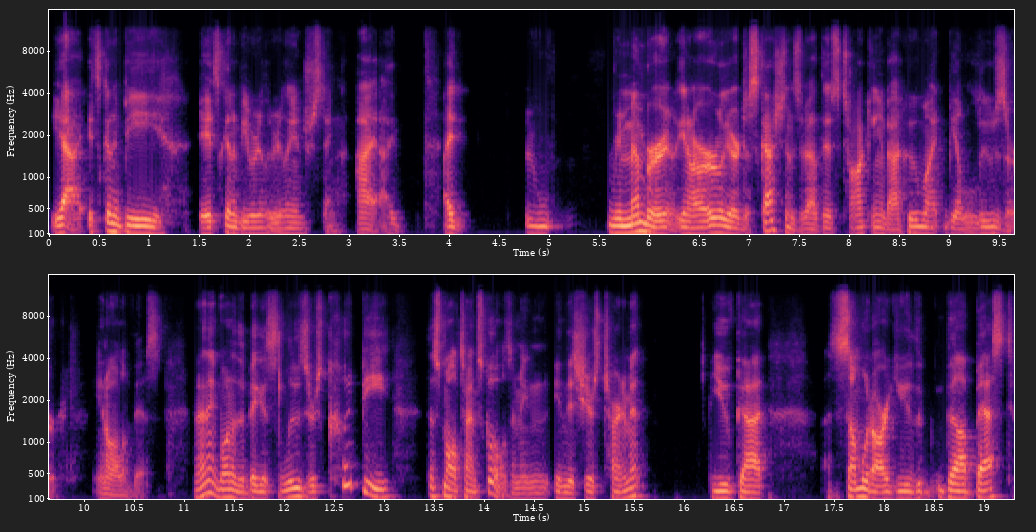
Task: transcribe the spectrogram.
Yeah it's going to be it's going to be really really interesting. I i i remember in our earlier discussions about this talking about who might be a loser in all of this. And i think one of the biggest losers could be the small time schools. I mean in this year's tournament you've got some would argue the, the best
